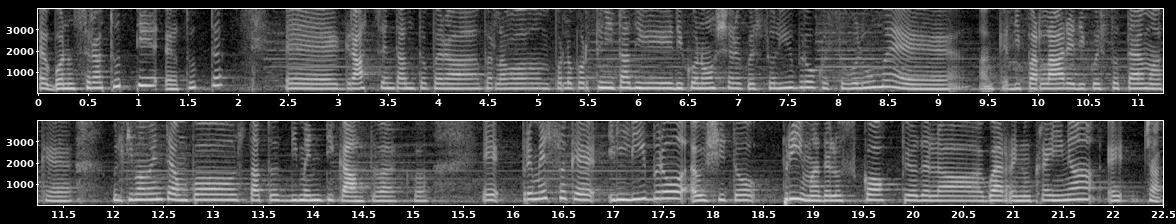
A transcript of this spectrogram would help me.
Eh, buonasera a tutti e a tutte. E grazie intanto per, per, la, per l'opportunità di, di, conoscere questo libro, questo volume e anche di parlare di questo tema che ultimamente è un po' stato dimenticato. Ecco. Premesso che il libro è uscito prima dello scoppio della guerra in Ucraina, e, cioè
